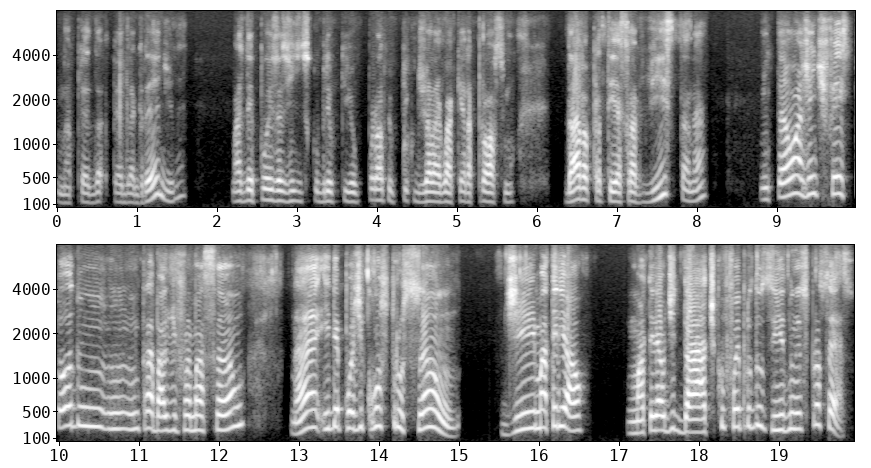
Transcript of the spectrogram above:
na pedra, pedra grande, né? mas depois a gente descobriu que o próprio Pico do Jaraguá, que era próximo, dava para ter essa vista, né? Então a gente fez todo um, um, um, trabalho de formação, né? E depois de construção de material, um material didático foi produzido nesse processo.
